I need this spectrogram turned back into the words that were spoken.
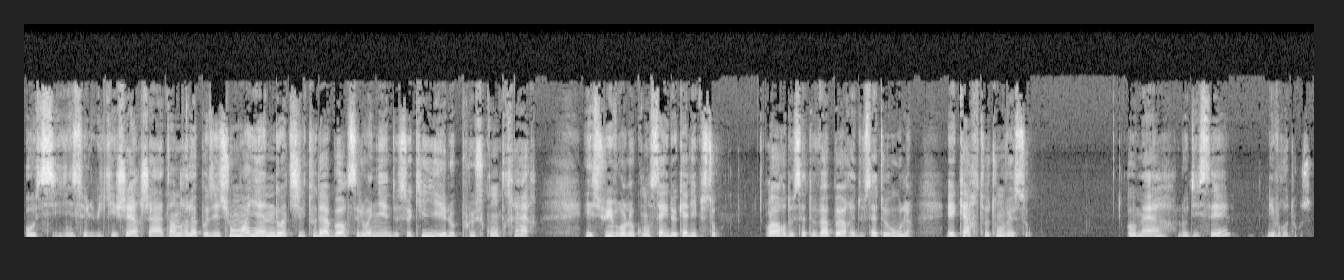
Aussi, celui qui cherche à atteindre la position moyenne doit-il tout d'abord s'éloigner de ce qui y est le plus contraire, et suivre le conseil de Calypso. Hors de cette vapeur et de cette houle, écarte ton vaisseau. Homère, l'Odyssée, livre 12.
